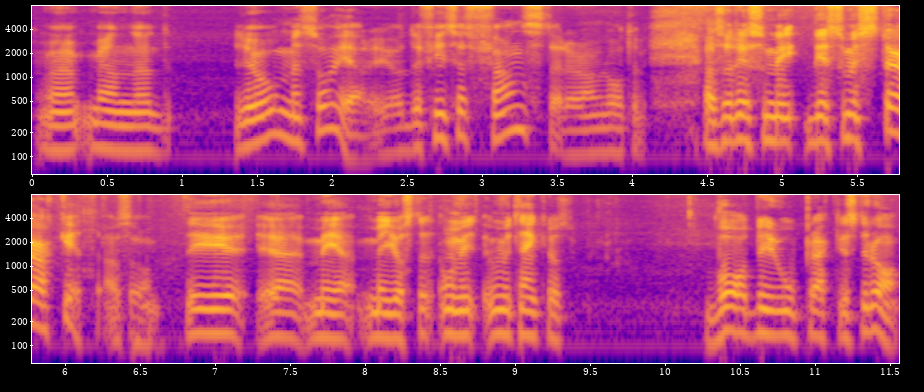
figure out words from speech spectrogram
men, men jo men så är det ju. Det finns ett fönster där de låter, alltså det som är, det som är stökigt, alltså det är eh, med, med just om vi, om vi tänker oss, vad blir opraktiskt idag?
